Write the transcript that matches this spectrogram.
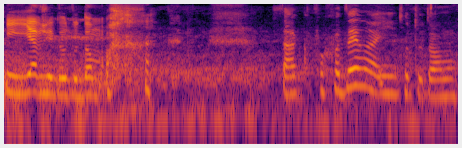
І я вже йду додому. Так, походила і йду додому.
